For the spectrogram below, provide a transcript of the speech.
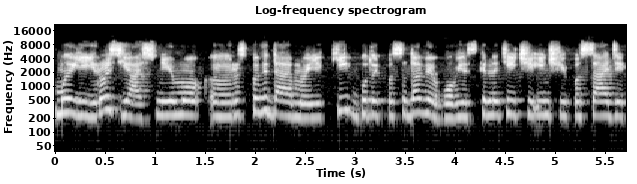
ми їй роз'яснюємо, е, розповідаємо, які будуть посадові обов'язки на тій чи іншій посаді.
